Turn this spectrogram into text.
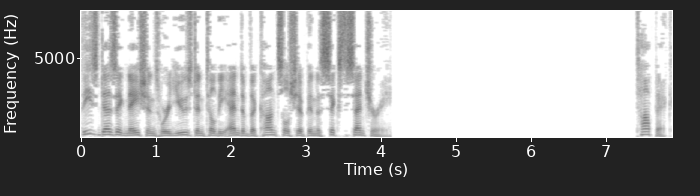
These designations were used until the end of the consulship in the 6th century. Topic:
